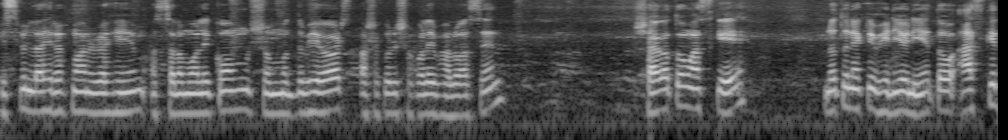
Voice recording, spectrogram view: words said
বিসমিল্লাহ রহমান রহিম। আসসালামু আলাইকুম সম্মদ্দ ভিওয়ার্স আশা করি সকলেই ভালো আছেন। স্বাগতম আজকে নতুন একটি ভিডিও নিয়ে। তো আজকের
